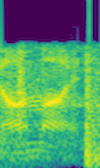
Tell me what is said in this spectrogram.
online.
